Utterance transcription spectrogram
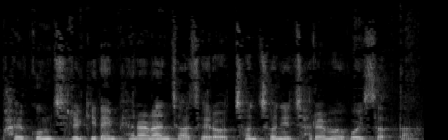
팔꿈치를 기댄 편안한 자세로 천천히 차를 몰고 있었다.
